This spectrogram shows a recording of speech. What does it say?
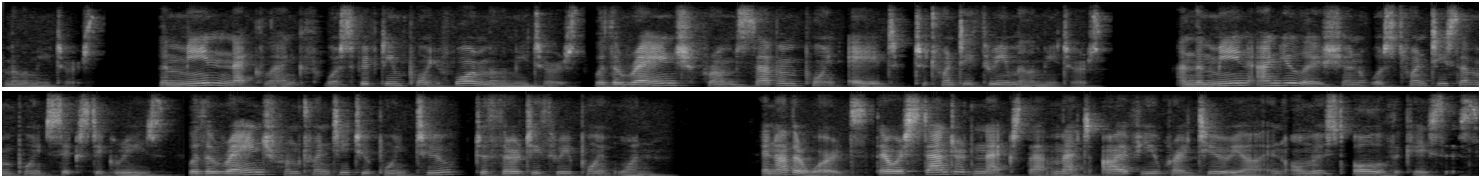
mm. The mean neck length was 15.4 mm, with a range from 7.8 to 23 mm, and the mean angulation was 27.6 degrees, with a range from 22.2 to 33.1. In other words, there were standard necks that met IFU criteria in almost all of the cases.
